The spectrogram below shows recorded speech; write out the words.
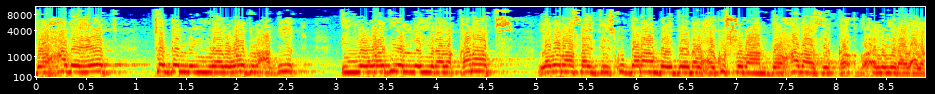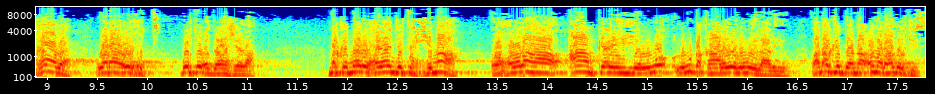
dooxadaheed togan la yihahdo waadulcaqiiq iyo waadiya la yihahdo qanaat. Labadaasa intay isku daraan bay deena waxay ku shubaan dooxadaasi la yihahdo alghaaba waraa uxud burta uxud gadaasheeda. Marka meel waxay aan jirtay ximaa oo xoolaha caamka ah iyo lagu dhaqaalayo o lagu ilaaliyo. Waan arki doonaa cumar hadalkiis.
